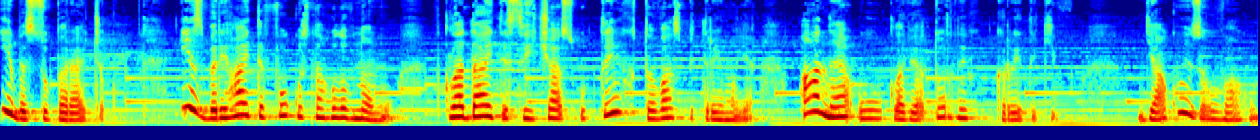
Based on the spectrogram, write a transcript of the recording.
і без суперечок. І зберігайте фокус на головному. Вкладайте свій час у тих, хто вас підтримує, а не у клавіатурних критиків. Дякую за увагу!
